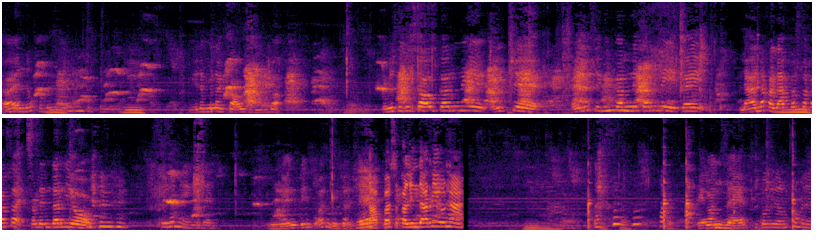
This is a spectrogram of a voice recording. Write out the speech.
Ay. Balo, kabasaan mo siya pala. Mm. Hindi naman nagkaog humba. Ano sige kaog karne, Riche. Ay na sige karne karne kay naana kalapas na ka sa kalendaryo. Sila na yung edad. 19 ko ano na Eh? siya. Tapos sa kalendaryo na. Mm. Ingon se. Ikaw lang sa mga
